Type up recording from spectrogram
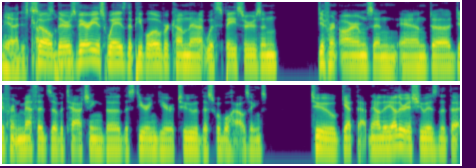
Yeah, that is So there's various ways that people overcome that with spacers and different arms and and uh, different methods of attaching the the steering gear to the swivel housings to get that. Now the other issue is that the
